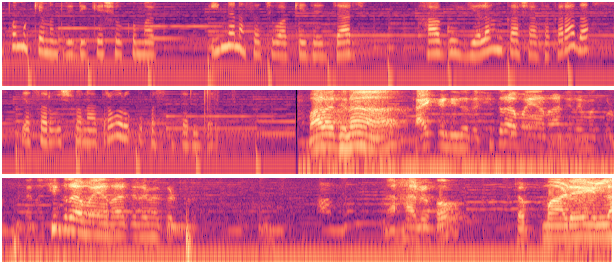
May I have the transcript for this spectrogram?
ಉಪಮುಖ್ಯಮಂತ್ರಿ ಡಿಕೆ ಶಿವಕುಮಾರ್, ಇಂಧನ ಸಚಿವ ಕೆಜೆ ಜಾರ್ಜ್ ಹಾಗೂ ಯಲಹಂಕ ಶಾಸಕರಾದ ಎಸ್. ಆರ್. ವಿಶ್ವನಾಥ್ ರವರು ಉಪಸ್ಥಿತರಿದ್ದರು. ಬಹಳ ಜನ ಕಾಯ್ಕೊಂಡಿದ್ದಾರೆ ಸಿದ್ದರಾಮಯ್ಯ ರಾಜೀನಾಮೆ ಕೊಟ್ಬಿಡ್ತಾನೆ, ಸಿದ್ದರಾಮಯ್ಯ ರಾಜೀನಾಮೆ ಕೊಟ್ಬಿಡ್ತಾನೆ. ತಪ್ಪು ಮಾಡೇ ಇಲ್ಲ.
